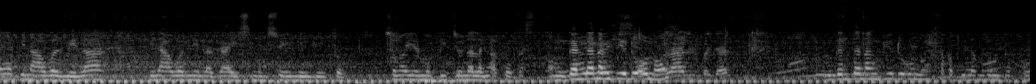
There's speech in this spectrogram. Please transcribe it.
Kaya binawal nila. Binawal nila guys mag-swimming dito. So ngayon mag-video na lang ako kasi ang ganda ng view doon, no? Ba dyan? Ang ganda ng view doon, no? Sa kabilang bundok ko.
